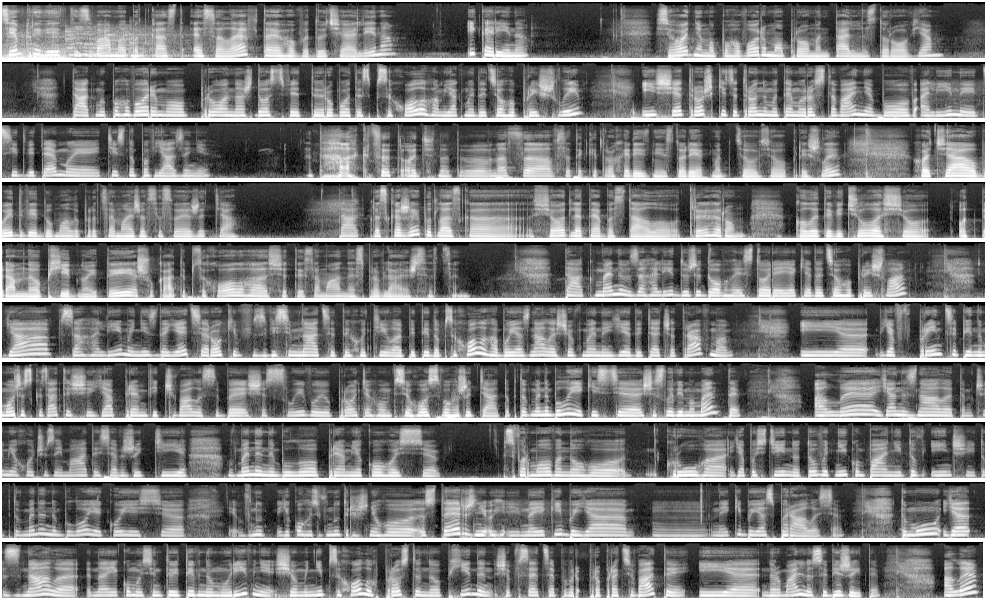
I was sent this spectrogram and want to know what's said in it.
Всім привіт! З вами подкаст СЛФ та його ведуча Аліна і Каріна. Сьогодні ми поговоримо про ментальне здоров'я. Так, ми поговоримо про наш досвід роботи з психологом, як ми до цього прийшли. І ще трошки затронемо тему розставання, бо в Аліни ці дві теми тісно пов'язані. Так, це точно. В нас все-таки трохи різні історії, як ми до цього всього прийшли. Хоча обидві думали про це майже все своє життя. Так. Розкажи, будь ласка, що для тебе стало тригером, коли ти відчула, що от прям необхідно йти шукати психолога, що ти сама не справляєшся з цим? Так, в мене взагалі дуже довга історія, як я до цього прийшла. Я взагалі, мені здається, років з 18 хотіла піти до психолога, бо я знала, що в мене є дитяча травма. І е, я, в принципі, не можу сказати, що я прям відчувала себе щасливою протягом всього свого життя. Тобто, в мене були якісь е, щасливі моменти, але я не знала, там, чим я хочу займатися в житті. В мене не було прям якогось. Сформованого круга я постійно то в одній компанії, то в іншій. Тобто в мене не було якоїсь е, вну, якогось внутрішнього стержню, на який би я на який би я спиралася. Тому я знала на якомусь інтуїтивному рівні, що мені психолог просто необхіден, щоб все це пропрацювати і е, нормально собі жити. Але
